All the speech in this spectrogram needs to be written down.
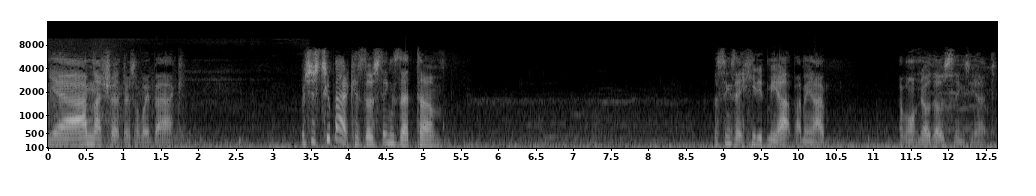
Yeah, I'm not sure there's a way back. Which is too bad, because those things that um, those things that heated me up. I mean, I I won't know those things yet.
